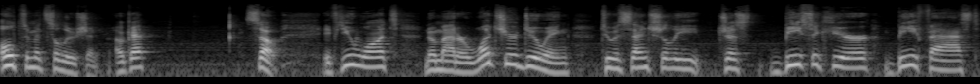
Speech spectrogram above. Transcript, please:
ultimate solution, okay? So, if you want, no matter what you're doing, to essentially just be secure, be fast,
